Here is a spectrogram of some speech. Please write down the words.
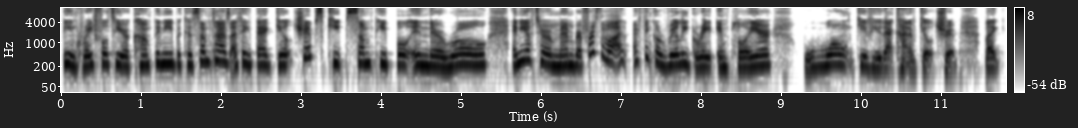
being grateful to your company because sometimes I think that guilt trips keep some people in their role. And you have to remember, first of all, I, I, think a really great employer won't give you that kind of guilt trip. Like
